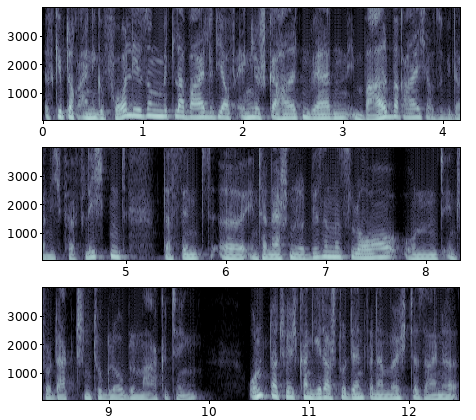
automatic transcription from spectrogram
Es gibt auch einige Vorlesungen mittlerweile, die auf Englisch gehalten werden, im Wahlbereich, also wieder nicht verpflichtend. Das sind äh, International Business Law und Introduction to Global Marketing. Und natürlich kann jeder Student, wenn er möchte, seine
